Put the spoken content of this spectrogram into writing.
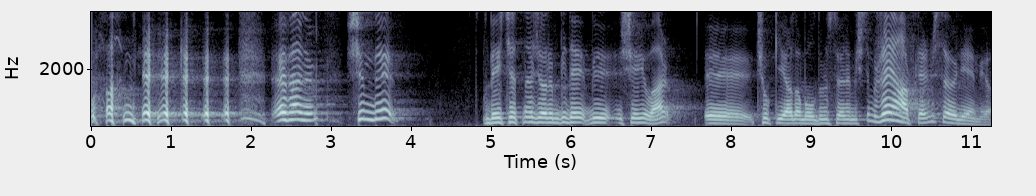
falan diye. Efendim şimdi Behçet Nacar'ın bir de bir şeyi var. Ee, çok iyi adam olduğunu söylemiştim. R harflerini söyleyemiyor.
